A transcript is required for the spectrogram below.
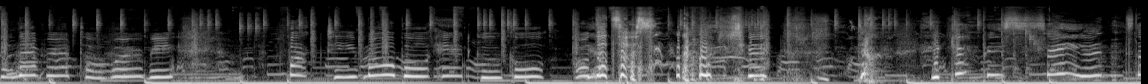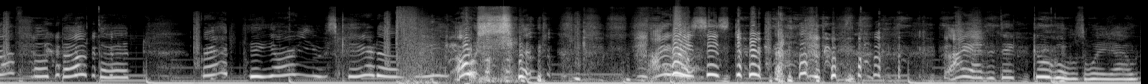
You'll never have to worry. Fuck T-Mobile and Google. Oh, that's us. oh shit! You can't be saying stuff about that. Bradley, are you scared of me? Oh shit! I My sister. I had to take Google's way out.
